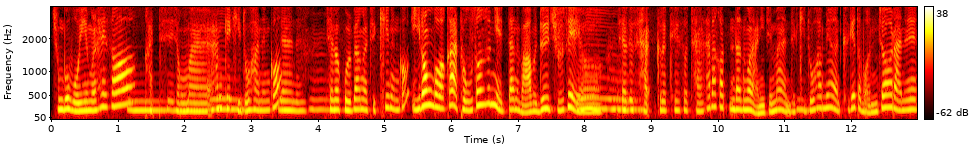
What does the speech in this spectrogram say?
중보 모임을 해서 음. 같이 정말 함께 음. 기도하는 거 네네. 제가 골방을 지키는 거 이런 거가 더 우선순위에 있다는 마음을 늘 주세요. 음. 제가 그래서 잘, 그렇게 해서 잘 살아간다는 건 아니지만 늘 기도하면 그게 더 먼저라는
